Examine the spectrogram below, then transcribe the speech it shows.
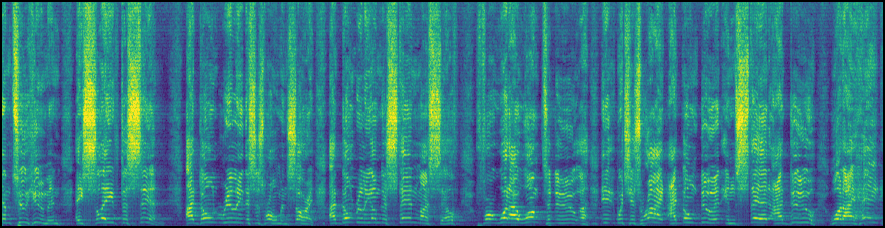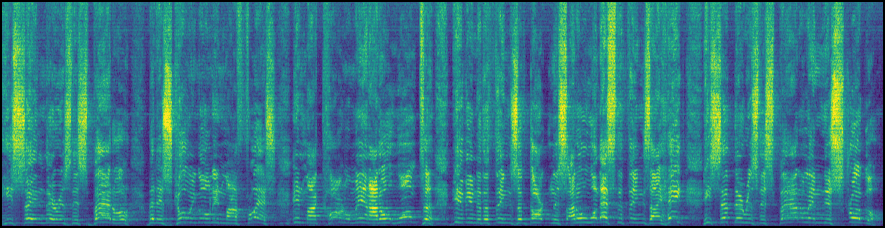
am too human, a slave to sin. I don't really, this is Romans, sorry, I don't really understand myself for what I want to do, uh, it, which is right. I don't do it. Instead, I do what I hate. He's saying there is this battle that is going on in my flesh, in my carnal man. I don't want to give into the things of darkness. I don't want, that's the things I hate. He said there is this battle and this struggle.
